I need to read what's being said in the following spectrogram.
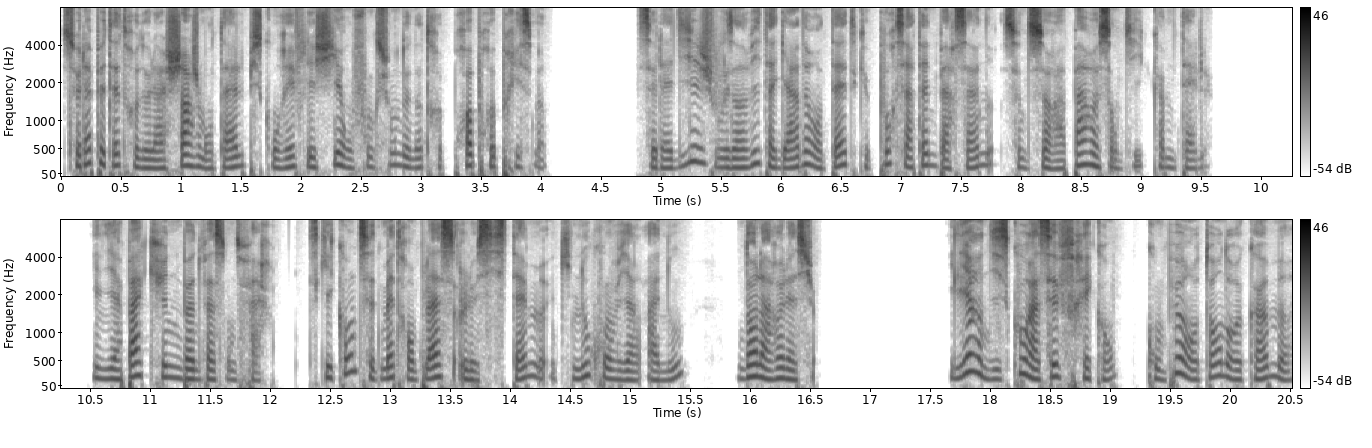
cela peut être de la charge mentale puisqu'on réfléchit en fonction de notre propre prisme. Cela dit, je vous invite à garder en tête que pour certaines personnes, ce ne sera pas ressenti comme tel. Il n'y a pas qu'une bonne façon de faire. Ce qui compte, c'est de mettre en place le système qui nous convient à nous dans la relation. Il y a un discours assez fréquent qu'on peut entendre comme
